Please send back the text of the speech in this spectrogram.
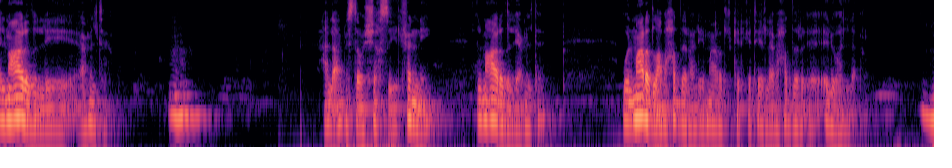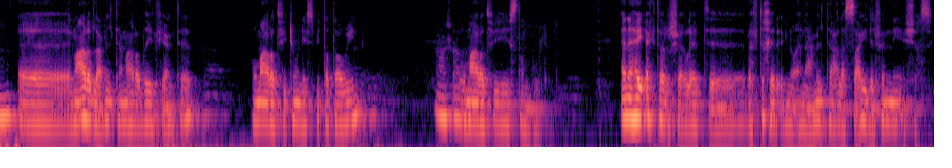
المعارض اللي عملتها على المستوى الشخصي الفني المعارض اللي عملتها. والمعرض اللي عم بحضر عليه معرض الكاريكاتير اللي عم بحضر له هلأ. آه المعارض اللي عملتها معرضين في عنتاب ومعرض في تونس بتطاوين ما شاء الله. ومعرض في إسطنبول. أنا هي أكثر شغلات آه، بفتخر إنه أنا عملتها على الصعيد الفني الشخصي.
